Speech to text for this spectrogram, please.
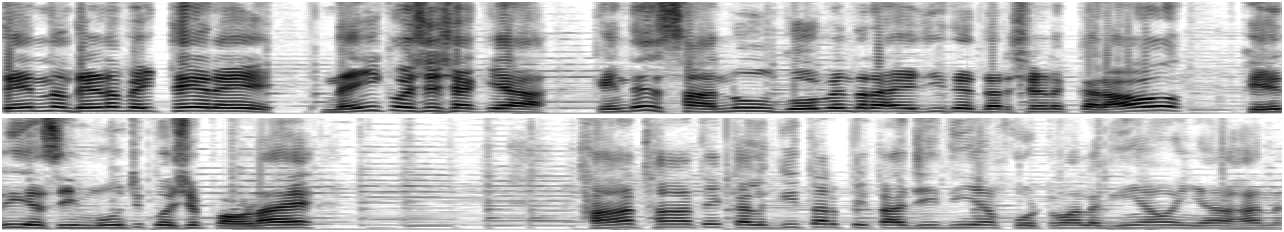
ਤਿੰਨ ਦਿਨ ਬੈਠੇ ਰਹੇ। ਨਹੀਂ ਕੁਛ ਛਕਿਆ। ਕਹਿੰਦੇ, ਸਾਨੂੰ ਗੋਬਿੰਦ ਰਾਏ ਜੀ ਦੇ ਦਰਸ਼ਨ ਕਰਾਓ, ਫੇਰ ਹੀ ਅਸੀਂ ਮੂੰਹ 'ਚ ਕੁਛ ਪਾਉਣਾ ਹੈ ਥਾਂ ਥਾਂ ਤੇ ਕਲਗੀਧਰ ਪਿਤਾ ਜੀ ਦੀਆਂ ਫੋਟੋਆਂ ਲੱਗੀਆਂ ਹੋਈਆਂ ਹਨ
